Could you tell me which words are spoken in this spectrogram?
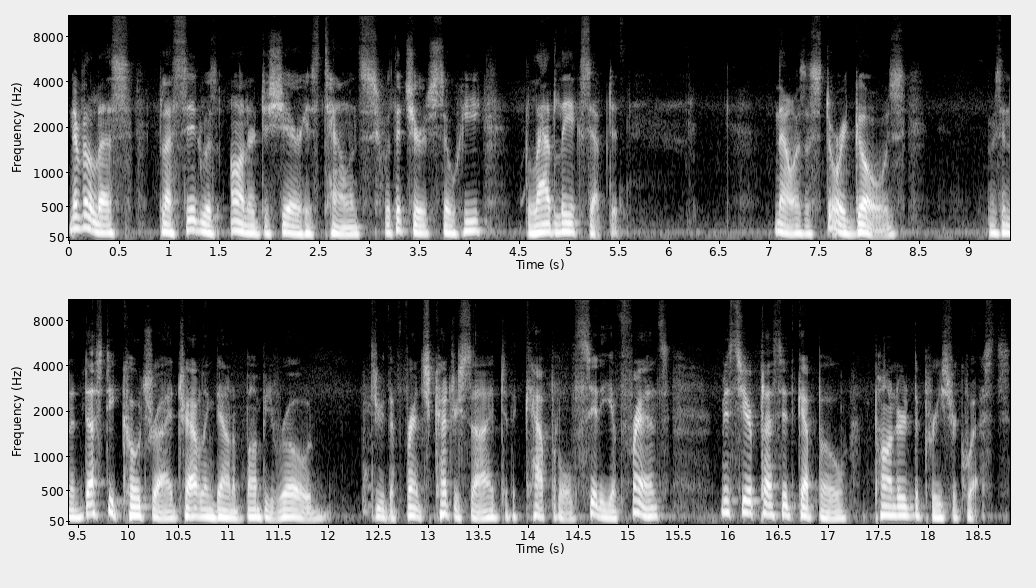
Nevertheless, Placide was honored to share his talents with the church, so he gladly accepted. Now, as the story goes, it was in a dusty coach ride traveling down a bumpy road through the French countryside to the capital city of France, Monsieur Placide Cappeau pondered the priest's requests.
